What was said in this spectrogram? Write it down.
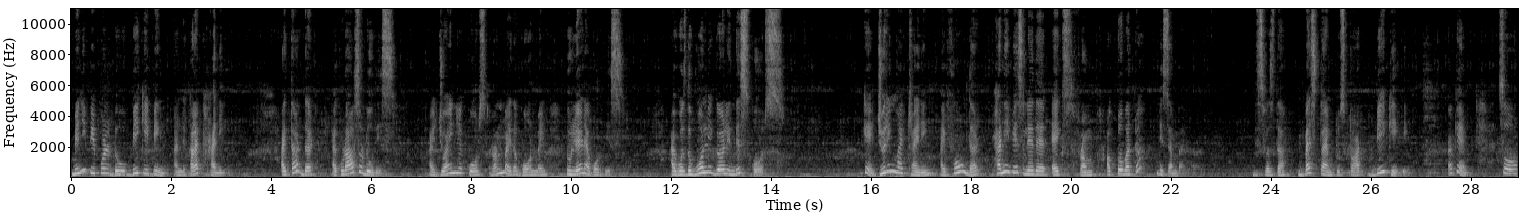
Many people do beekeeping and collect honey. I thought that I could also do this. I joined a course run by the government to learn about this. I was the only girl in this course. Okay, during my training, I found that honeybees lay their eggs from October to December. This was the best time to start beekeeping. Okay, so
